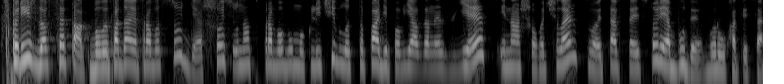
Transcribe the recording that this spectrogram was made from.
Скоріш за все, так, бо випадає правосуддя. Щось у нас в правовому ключі в листопаді пов'язане з ЄС і нашого членства. Ця вся історія буде ворухатися.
